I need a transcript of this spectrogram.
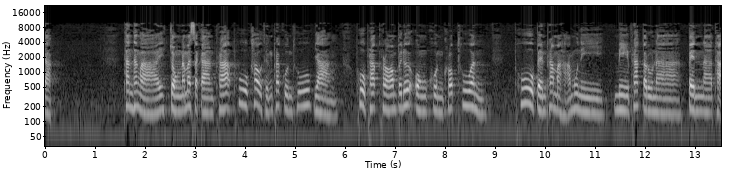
จักรท่านทั้งหลายจงนมัสการพระผู้เข้าถึงพระคุณทุกอย่าง ผู้พรักพร้อมไปด้วยองคุณครบถ้วน ผู้เป็นพระมหามุนี มีพระกรุณาเป็นนาถะ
